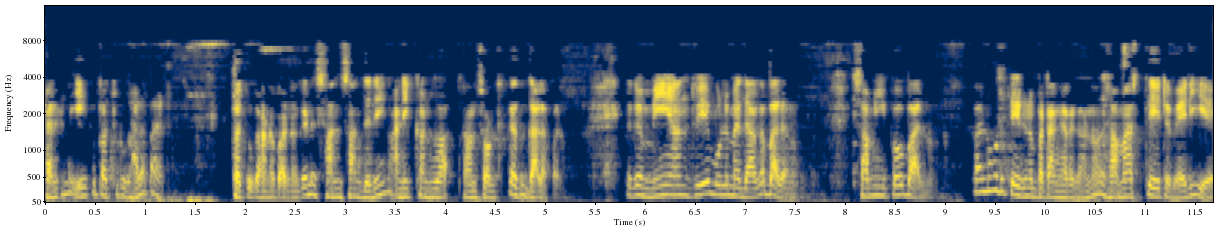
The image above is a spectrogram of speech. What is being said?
අරගෙන ඒක පතුරු ගහලා බලන්න. පතු ගන්න බලනගෙන සංසන්දනයෙන් අනික් අනු සංසෝක්කක ගලපන. ඒක මේ අන්තුවේ මුලැමැදාක බලනවා. සමීපව බලනවා. බලනකොට තේරෙන පටන් අර ගන්නවා සමස්තයට වැඩිය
